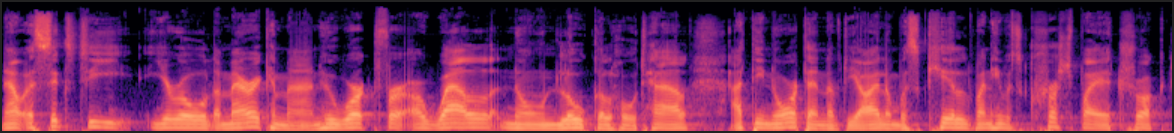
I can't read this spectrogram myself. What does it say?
Now, a 60 year old American man who worked for a well known local hotel at the north end of the island was killed when he was crushed by a truck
